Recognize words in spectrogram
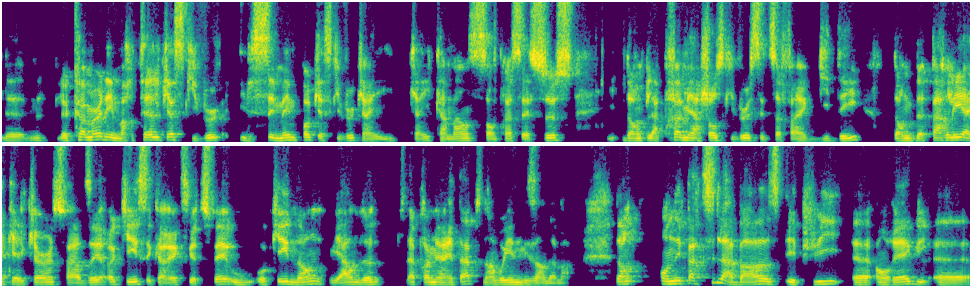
Le, commun des mortels, qu'est-ce qu'il veut? Il ne sait même pas qu'est-ce qu'il veut quand il, commence son processus. Donc, la première chose qu'il veut, c'est de se faire guider. Donc, de parler à quelqu'un, se faire dire OK, c'est correct ce que tu fais ou OK, non, regarde, la première étape, c'est d'envoyer une mise en demeure. Donc, on est parti de la base et puis euh, on règle euh,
